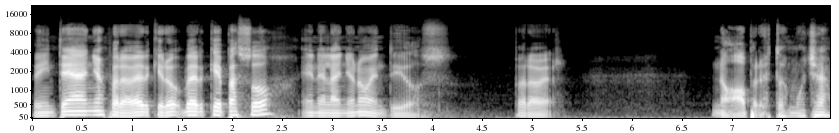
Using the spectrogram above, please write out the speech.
20 años para ver, quiero ver qué pasó en el año 92. Para ver. No, pero esto es mucha,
